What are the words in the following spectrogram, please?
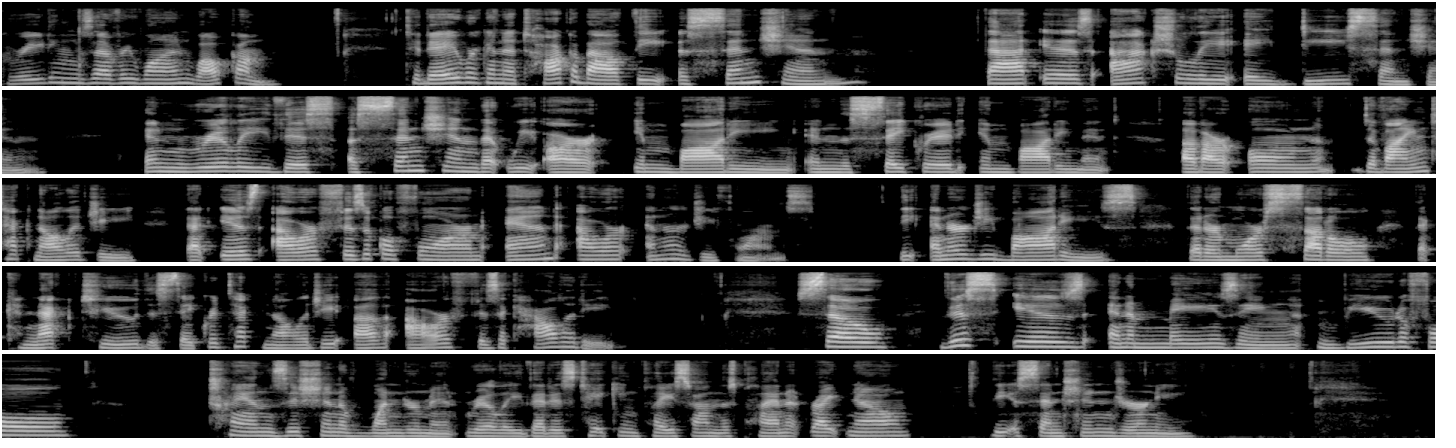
Greetings, everyone. Welcome. Today, we're going to talk about the ascension that is actually a descension. And really, this ascension that we are embodying in the sacred embodiment of our own divine technology that is our physical form and our energy forms. The energy bodies that are more subtle, that connect to the sacred technology of our physicality. So, this is an amazing, beautiful transition of wonderment, really, that is taking place on this planet right now the ascension journey.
